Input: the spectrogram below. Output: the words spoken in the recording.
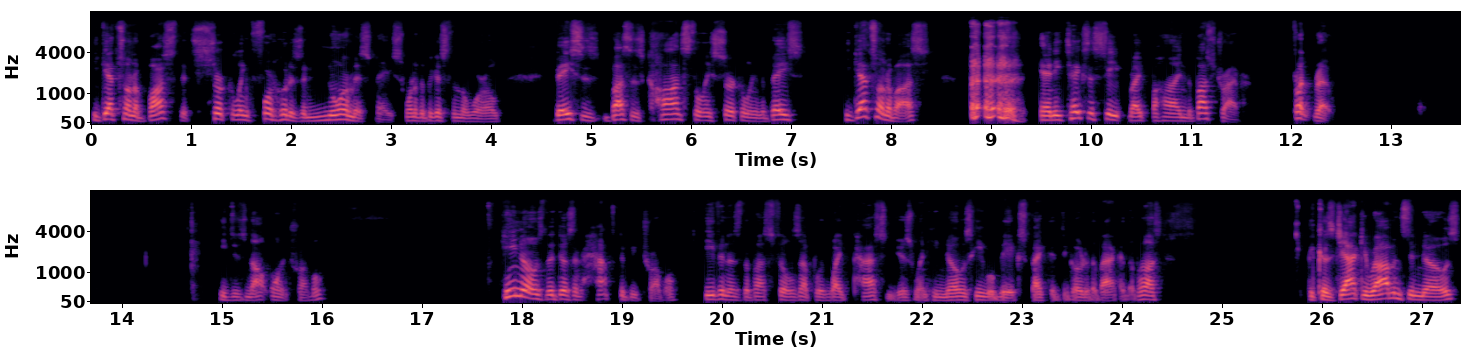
He gets on a bus that's circling Fort Hood is enormous base, one of the biggest in the world. Bases, buses constantly circling the base. He gets on a bus and he takes a seat right behind the bus driver, front row. He does not want trouble. He knows there doesn't have to be trouble, even as the bus fills up with white passengers when he knows he will be expected to go to the back of the bus. Because Jackie Robinson knows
